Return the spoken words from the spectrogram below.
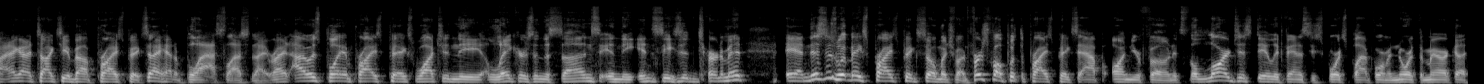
right, I got to talk to you about prize picks. I had a blast last night, right? I was playing prize picks, watching the Lakers and the Suns in the in season tournament. And this is what makes prize picks so much fun. First of all, put the prize picks app on your phone. It's the largest daily fantasy sports platform in North America.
